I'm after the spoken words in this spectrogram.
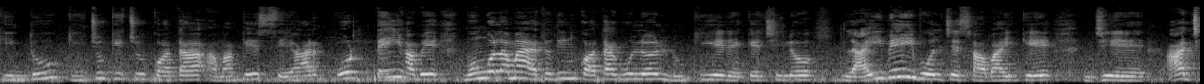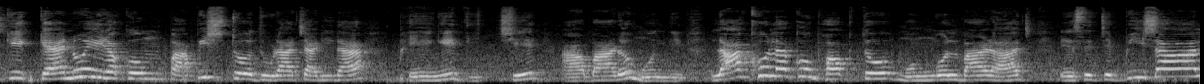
কিন্তু কিছু কিছু কথা আমাকে শেয়ার করতেই হবে। মঙ্গলামা এতদিন কথাগুলো লুকিয়ে রেখেছিল। লাইভেই বলছে সবাইকে যে, আজকে কেন এরকম পাপিষ্ট দুরাচারীরা ভেঙে দিচ্ছে আবারও মন্দির। লাখো লাখো ভক্ত মঙ্গলবার আজ এসেছে। বিশাল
